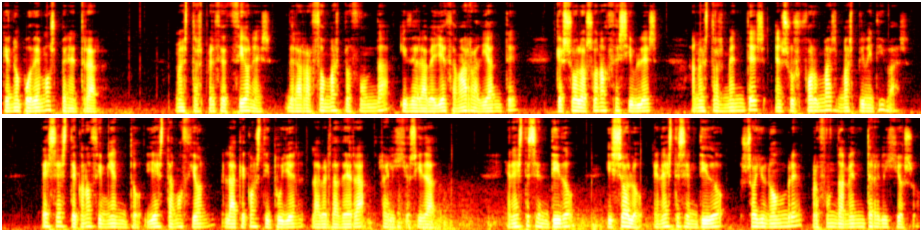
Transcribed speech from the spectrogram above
que no podemos penetrar nuestras percepciones de la razón más profunda y de la belleza más radiante que sólo son accesibles a nuestras mentes en sus formas más primitivas. Es este conocimiento y esta emoción la que constituyen la verdadera religiosidad. En este sentido, y sólo en este sentido, soy un hombre profundamente religioso.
